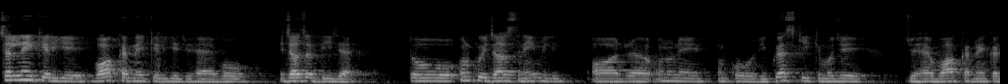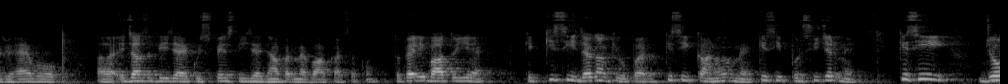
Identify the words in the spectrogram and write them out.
चलने के लिए वॉक करने के लिए जो है वो इजाज़त दी जाए। तो उनको इजाज़त नहीं मिली। और उन्होंने उनको रिक्वेस्ट की कि मुझे जो है वॉक करने का जो है वो इजाज़त दी जाए कोई स्पेस दी जाए जहाँ पर मैं वॉक कर सकूँ। तो पहली बात तो ये है कि किसी जगह के ऊपर, किसी कानून में, किसी प्रोसीजर में, किसी जो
